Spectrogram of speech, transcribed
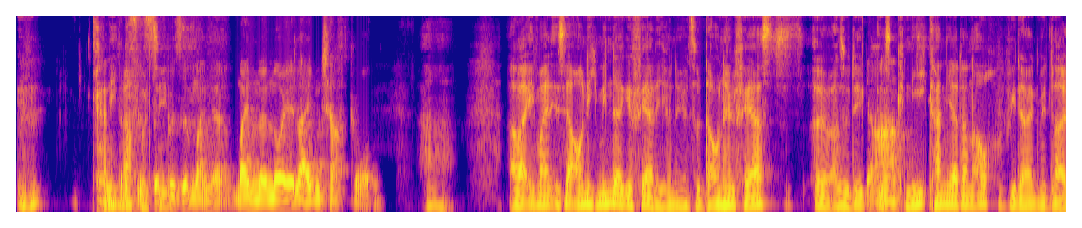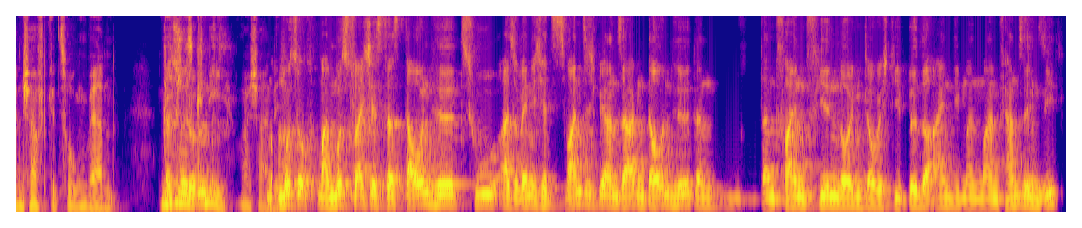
Mhm. Kann und ich das nachvollziehen. Das ist so ein bisschen meine, meine neue Leidenschaft geworden. Ah. Aber ich meine, ist ja auch nicht minder gefährlich, wenn du jetzt so Downhill fährst. Äh, also die, ja. das Knie kann ja dann auch wieder in Mitleidenschaft gezogen werden. Nicht das nur das Knie wahrscheinlich. Man muss auch, man muss vielleicht ist das Downhill zu, also wenn ich jetzt 20 wäre und sagen Downhill, dann, dann fallen vielen Leuten, glaube ich, die Bilder ein, die man mal im Fernsehen sieht.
